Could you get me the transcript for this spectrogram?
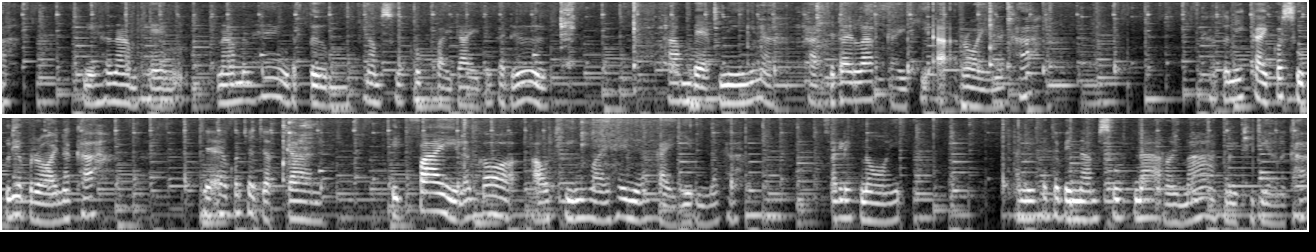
ะนี่ถ้าน้ำแห้งน้ำมันแห้งก็เติมน้ำซุปลงไปได้ด้วยค่ะเด้อทำแบบนี้นะค่ะจะได้ลาบไก่ที่อร่อยนะคะค่ะตอนนี้ไก่ก็สุกเรียบร้อยนะคะเดี๋ยวแอลก็จะจัดการปิดไฟแล้วก็เอาทิ้งไว้ให้เนื้อไก่เย็นนะคะ สักเล็กน้อย อันนี้ก็จะเป็นน้ำซุปน่าอร่อยมากเลยทีเดียวนะคะ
